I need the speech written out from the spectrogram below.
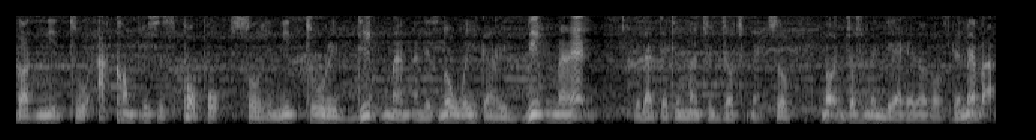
God need to accomplish his purpose. So he need to redeem man. And there's no way he can redeem man without taking man to judgment. So not judgment day ahead of us. Remember,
